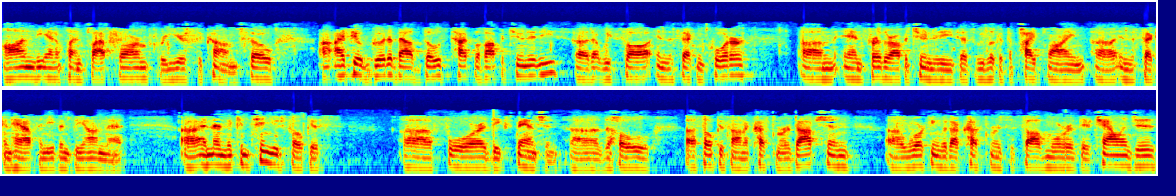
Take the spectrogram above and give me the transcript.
on the Anaplan platform for years to come. So uh I feel good about those type of opportunities uh that we saw in the second quarter, um and further opportunities as we look at the pipeline uh in the second half and even beyond that. Uh and then the continued focus Uh, for the expansion, uh, the whole uh, focus on a customer adoption, working with our customers to solve more of their challenges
